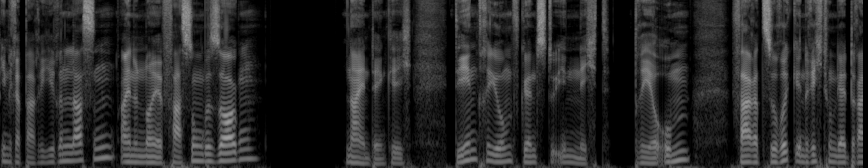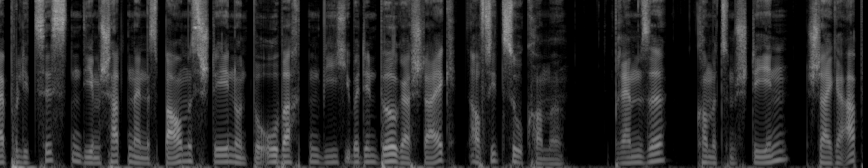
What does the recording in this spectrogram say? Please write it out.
Ihn reparieren lassen, eine neue Fassung besorgen? Nein, denke ich, den Triumph gönnst du ihnen nicht. Drehe um, fahre zurück in Richtung der drei Polizisten, die im Schatten eines Baumes stehen und beobachten, wie ich über den Bürgersteig auf sie zukomme. Bremse komme zum Stehen, steige ab,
